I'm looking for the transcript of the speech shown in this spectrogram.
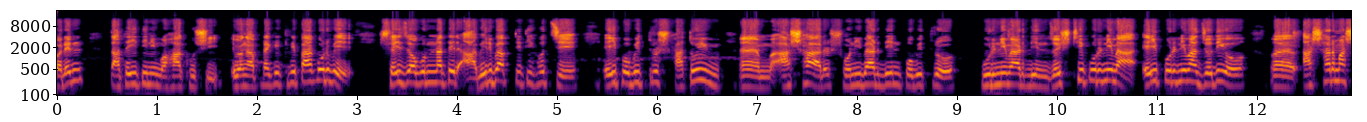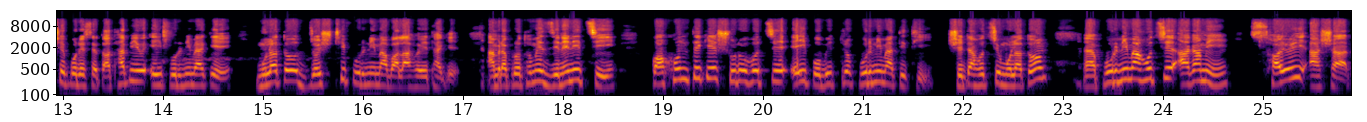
করেন, তাতেই তিনি মহা খুশি। এবং আপনাকে কৃপা করবে, সেই জগন্নাথের আবির্ভাব তিথি হচ্ছে এই পবিত্র সাতই আষাঢ় শনিবার দিন পবিত্র পূর্ণিমার দিন, জ্যৈষ্ঠী পূর্ণিমা। এই পূর্ণিমা যদিও আষাঢ় মাসে পড়েছে, তথাপিও এই পূর্ণিমাকে মূলত জ্যৈষ্ঠী পূর্ণিমা বলা হয়ে থাকে। আমরা প্রথমে জেনে নিচ্ছি কখন থেকে শুরু হচ্ছে এই পবিত্র পূর্ণিমা তিথি? সেটা হচ্ছে মূলত পূর্ণিমা হচ্ছে আগামী ছয়ই আষাঢ়।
